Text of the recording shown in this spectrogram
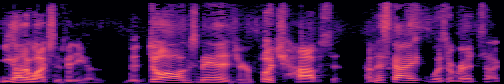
You got to watch the video. The Dogs manager, Butch Hobson. Now, this guy was a Red Sox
